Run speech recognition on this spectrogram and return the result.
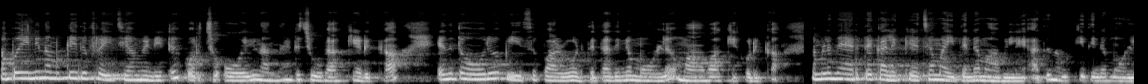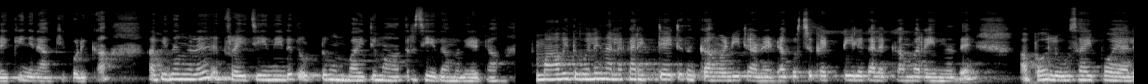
അപ്പോൾ ഇനി നമുക്ക് ഇത് ഫ്രൈ ചെയ്യാൻ വേണ്ടിയിട്ട് കുറച്ച് ഓയിൽ നന്നായിട്ട് ചൂടാക്കി എടുക്കുക എന്നിട്ട് ഓരോ പീസ് പഴവും എടുത്തിട്ട് അതിന്റെ മുകളിൽ മാവാക്കി കൊടുക്കുക നമ്മൾ നേരത്തെ കലക്കി വെച്ച മൈദന്റെ മാവില്ലേ അത് നമുക്ക് ഇതിന്റെ മുകളിലേക്ക് ഇങ്ങനെ ആക്കി കൊടുക്കുക അപ്പോൾ ഇത് നിങ്ങൾ ഫ്രൈ ചെയ്യുന്നതിന്റെ തൊട്ട് മുമ്പായിട്ട് മാത്രം ചെയ്താൽ മതി കേട്ടോ. മാവ് ഇതുപോലെ നല്ല കറക്റ്റായിട്ട് നിൽക്കാൻ വേണ്ടിയിട്ടാണ് കേട്ടോ. കുറച്ച് കട്ടിയിൽ കലക്കാൻ പറയുന്നത്. അപ്പോൾ ലൂസായി പോയാൽ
